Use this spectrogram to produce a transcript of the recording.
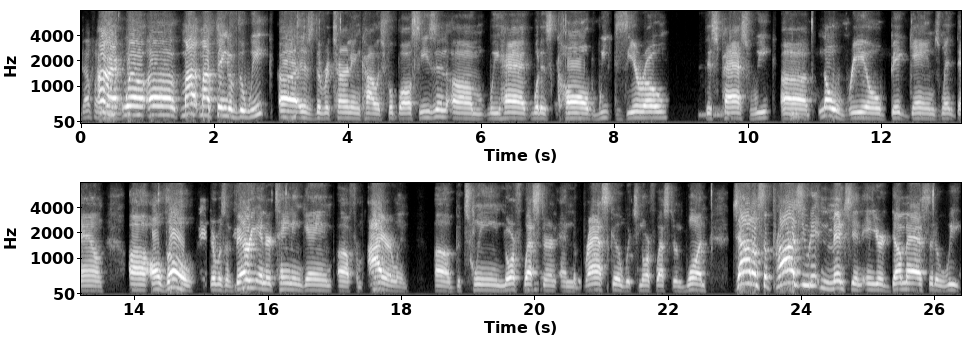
Definitely. All right. Well, uh, my my thing of the week uh, is the returning college football season. Um, we had what is called Week Zero this past week. Uh, no real big games went down. Uh, although there was a very entertaining game uh, from Ireland uh, between Northwestern and Nebraska, which Northwestern won. John, I'm surprised you didn't mention in your dumbass of the week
